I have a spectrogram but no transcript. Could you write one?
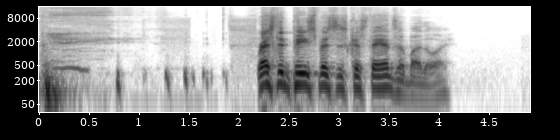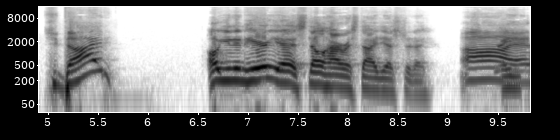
Rest in peace, Mrs. Costanza, by the way. she died. Oh, you didn't hear? Yeah, Estelle Harris died yesterday. Oh, yeah,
